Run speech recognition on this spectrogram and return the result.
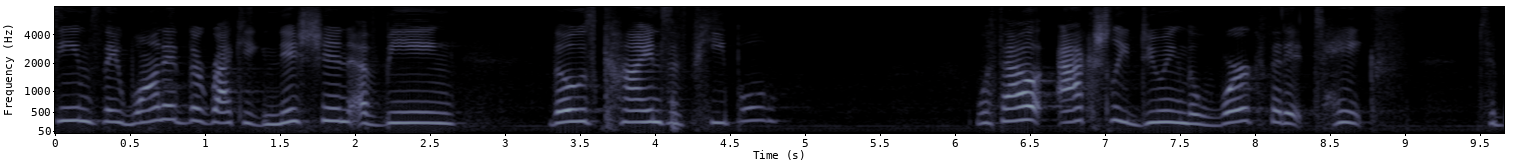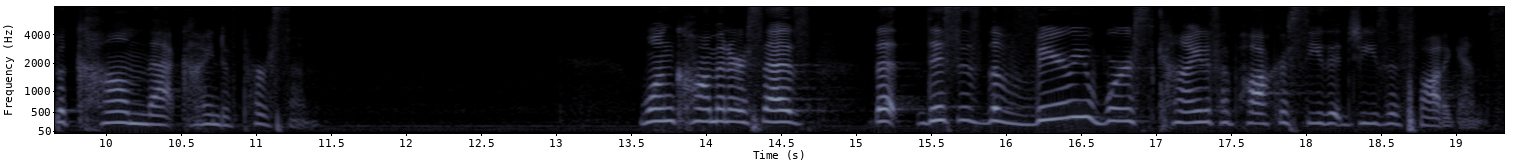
seems they wanted the recognition of being those kinds of people without actually doing the work that it takes to become that kind of person. One commenter says that this is the very worst kind of hypocrisy that Jesus fought against.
